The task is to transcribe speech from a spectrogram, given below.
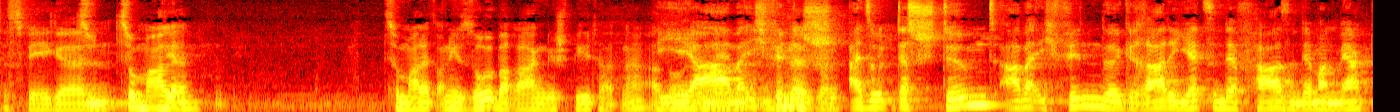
deswegen. Zumal, zumal er jetzt auch nicht so überragend gespielt hat. Ne? Also ja, aber ich finde, also das stimmt, aber ich finde, gerade jetzt in der Phase, in der man merkt,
